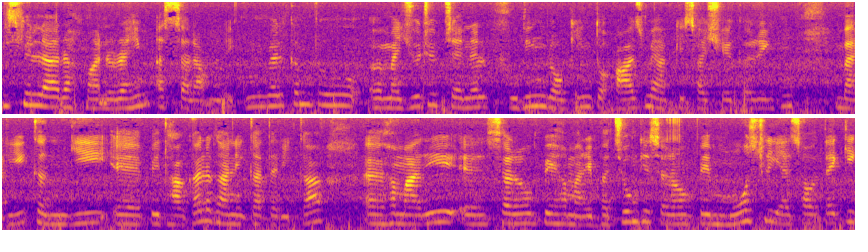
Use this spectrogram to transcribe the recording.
बिसमीम अस्सलाम वालेकुम to my YouTube channel fooding blogging. तो आज मैं आपके साथ शेयर कर रही हूँ बारीक कंगी पे धागा लगाने का तरीका। हमारे सरों पे, हमारे बच्चों के सरों पे मोस्टली ऐसा होता है कि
